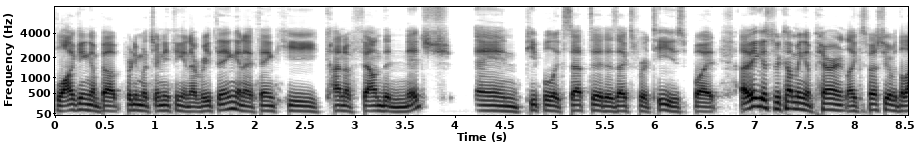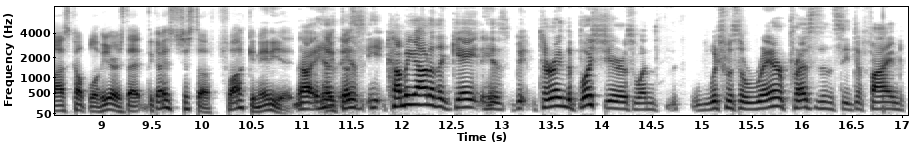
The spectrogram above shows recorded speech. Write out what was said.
blogging about pretty much anything and everything, and I think he kind of found the niche and people accepted his expertise. But I think it's becoming apparent, like especially over the last couple of years, that the guy's just a fucking idiot. No, his, Like, his, he, coming out of the gate, his during the Bush years, when which was a rare presidency defined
